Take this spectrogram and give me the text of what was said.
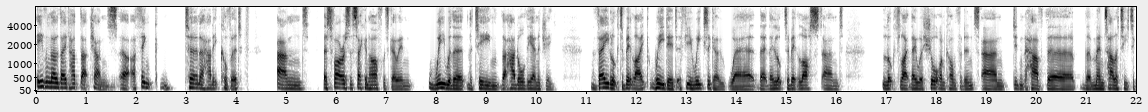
even though they'd had that chance, uh, I think Turner had it covered. And as far as the second half was going, we were the, the team that had all the energy they looked a bit like we did a few weeks ago, where they, they looked a bit lost and looked like they were short on confidence and didn't have the the mentality to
